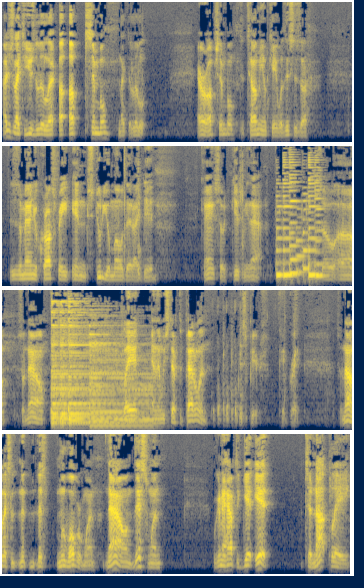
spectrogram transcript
I just like to use the little uh, up symbol, like the little arrow up symbol, to tell me, okay, well this is a this is a manual crossfade in studio mode that I did. Okay, so it gives me that. So, uh, so now we play it, and then we step the pedal, and it disappears. Okay, great. So now let's let's move over one. Now on this one, we're gonna have to get it to not play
